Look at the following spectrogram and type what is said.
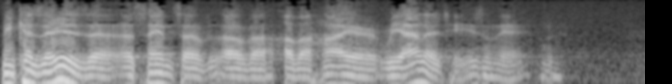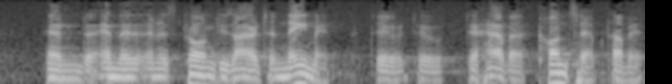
Because there is a, a sense of of a, of a higher reality, isn't there? And uh, and the, and a strong desire to name it, to to to have a concept of it.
